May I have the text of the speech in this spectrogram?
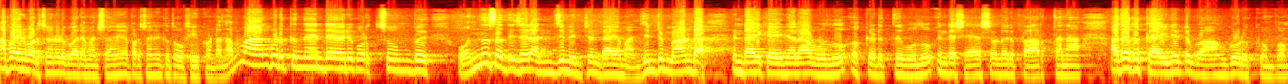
അപ്പോൾ അതിന് പഠിച്ചവനോട് പോലെ മനുഷ്യനെ പഠിച്ചവന് എനിക്ക് തോഫീക്ക് ഉണ്ടാകുന്നത് അപ്പോൾ ബാങ്ക് കൊടുക്കുന്നതിന്റെ ഒരു കുറച്ച് മുമ്പ് ഒന്ന് ശ്രദ്ധിച്ചാൽ അഞ്ച് മിനിറ്റ് ഉണ്ടായാൽ അഞ്ച് മിനിറ്റ് വേണ്ട. ഉണ്ടായി കഴിഞ്ഞാൽ ആ വുളു ഒക്കെ എടുത്ത് വുളുവിന്റെ ശേഷമുള്ള ഒരു പ്രാർത്ഥന അതൊക്കെ കഴിഞ്ഞിട്ട് ബാങ്ക് കൊടുക്കുമ്പം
